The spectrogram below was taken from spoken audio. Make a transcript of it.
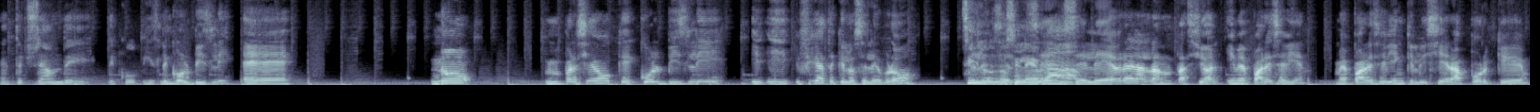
el touchdown de, de Cole Beasley? ¿De Cole Beasley? Eh, no, me pareció que Cole Beasley... Y, fíjate que lo celebró. Sí, lo, celebra. celebra la anotación y me parece bien me parece bien que lo hiciera porque...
